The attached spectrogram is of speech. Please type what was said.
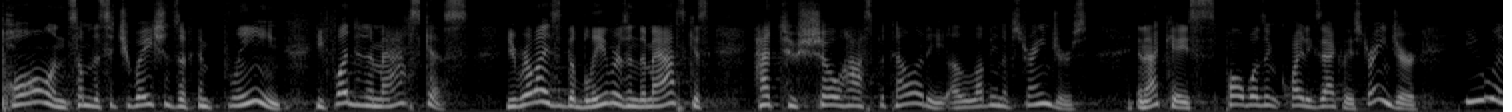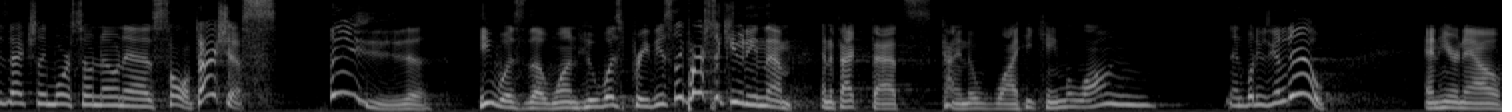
Paul and some of the situations of him fleeing. He fled to Damascus. You realize that the believers in Damascus had to show hospitality, a loving of strangers. In that case, Paul wasn't quite exactly a stranger. He was actually more so known as Saul of Tarsus. He was the one who was previously persecuting them. And in fact, that's kind of why he came along and what he was going to do. And here now,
